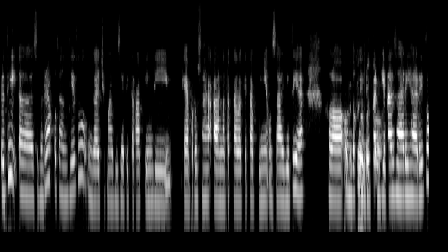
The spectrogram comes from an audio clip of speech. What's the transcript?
Berarti uh, sebenarnya akuntansi itu nggak cuma bisa diterapin di kayak perusahaan atau kalau kita punya usaha gitu ya. Kalau untuk kehidupan betul. kita sehari-hari itu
